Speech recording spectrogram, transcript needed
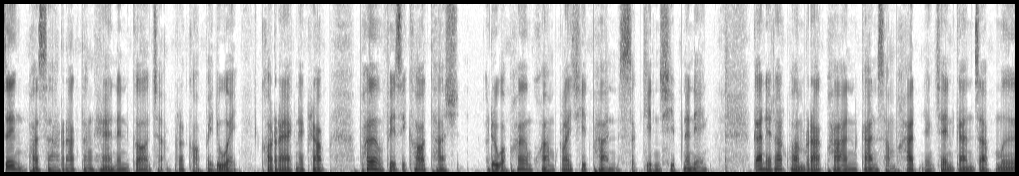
ซึ่งภาษารักทั้ง 5 นั้นก็จะประกอบไปด้วย ข้อแรกนะครับ เพิ่ม physical touch หรือว่าเพิ่มความใกล้ชิดผ่านสกินชิปนั่นเอง การถ่ายทอดความรักผ่านการสัมผัส อย่างเช่น การจับมือ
